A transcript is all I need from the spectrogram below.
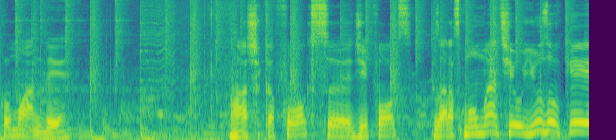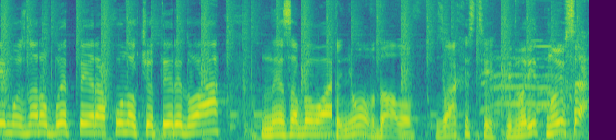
Команди Гашика Фокс, G-Fox. Зараз момент ще у Юзовки можна робити рахунок 4-2. Не забиває. нього вдало в захисті від воріт. Ну і все.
